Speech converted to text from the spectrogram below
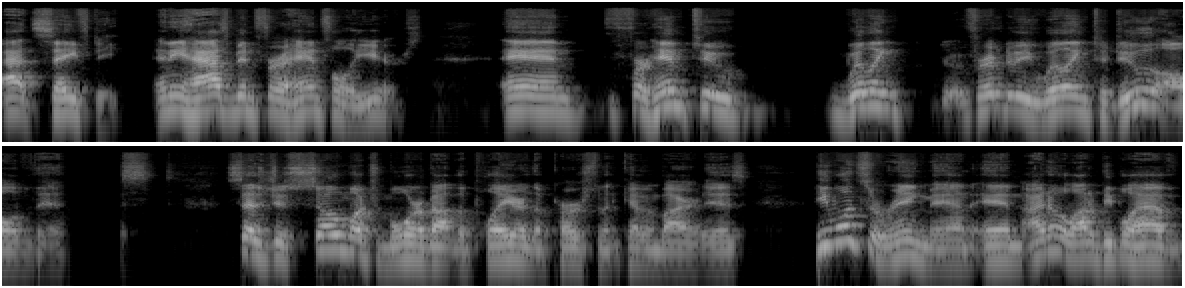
at safety, and he has been for a handful of years. And for him to willing, for him to be willing to do all of this says just so much more about the player and the person that Kevin Byard is. He wants a ring, man. And I know a lot of people have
